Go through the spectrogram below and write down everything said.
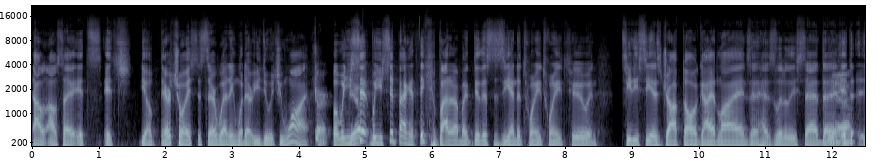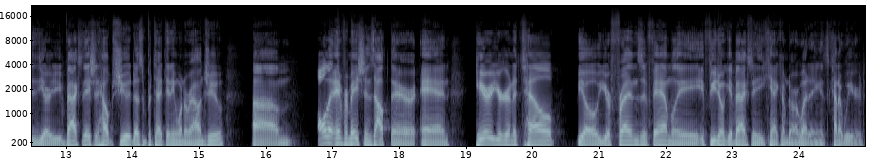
I'll, I'll say it's it's you know their choice, it's their wedding, whatever you do what you want. Sure. But when you Yep. sit when you sit back and think about it, I'm like, dude, this is the end of 2022, and CDC has dropped all guidelines and has literally said that it, your vaccination helps you, it doesn't protect anyone around you. Um, all that information is out there, and here you're gonna tell you know your friends and family if you don't get vaccinated, you can't come to our wedding. It's kind of weird.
